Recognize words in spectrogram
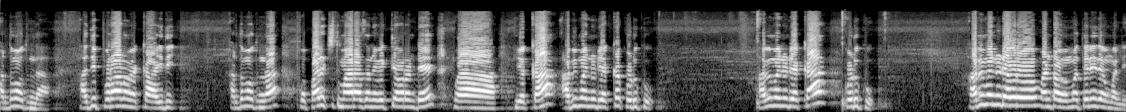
అర్థమవుతుందా? అది పురాణం యొక్క ఇది. అర్థమవుతుందా? ఓ పరీక్షిత్ మహారాజ్ అనే వ్యక్తి ఎవరంటే ఈ యొక్క అభిమన్యుడి యొక్క కొడుకు. అభిమన్యుడి యొక్క కొడుకు. అభిమన్యుడు ఎవరు అంటావు? అమ్మ తెలియదేమో మళ్ళీ.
